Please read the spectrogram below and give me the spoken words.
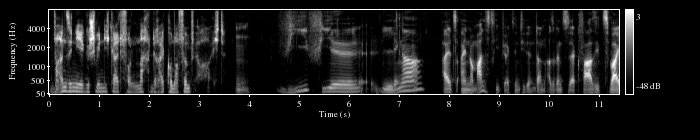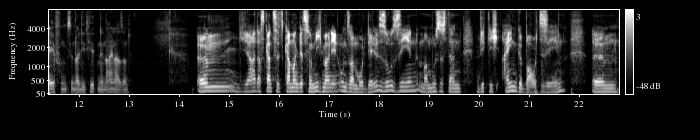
wahnsinnige Geschwindigkeit von Mach 3,5 erreicht. Mhm. Wie viel länger als ein normales Triebwerk sind die denn dann? Also wenn es ja quasi zwei Funktionalitäten in einer sind. Ähm, ja, das Ganze kann man jetzt noch nicht mal in unserem Modell so sehen. Man muss es dann wirklich eingebaut sehen. Ähm,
